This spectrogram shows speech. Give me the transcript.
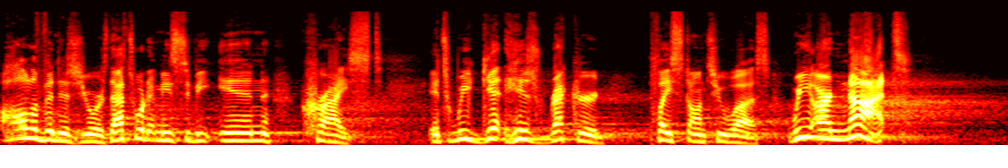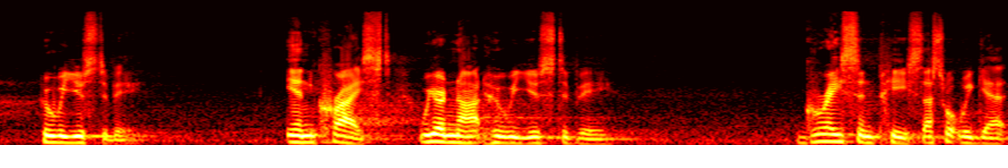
All of it is yours. That's what it means to be in Christ. It's we get his record placed onto us. We are not who we used to be. In Christ, we are not who we used to be. Grace and peace, that's what we get.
